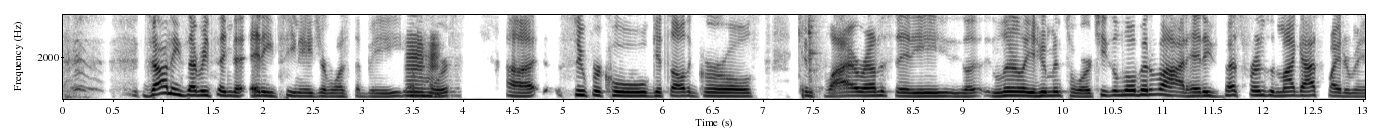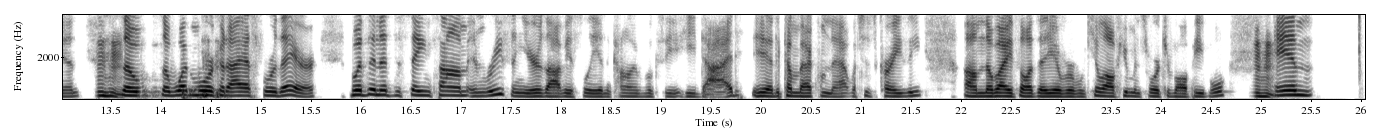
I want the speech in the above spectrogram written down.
Johnny's everything that any teenager wants to be, of Mhm. course. Uh, super cool, gets all the girls, can fly around the city. He's a, literally a human torch. He's a little bit of a hothead. He's best friends with my guy Spider Man. Mhm. So, so what more could I ask for there? But then at the same time, in recent years, obviously in the comic books, he, he died. He had to come back from that, which is crazy. Um, nobody thought they ever would kill off Human Torch of all people. Mhm. And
